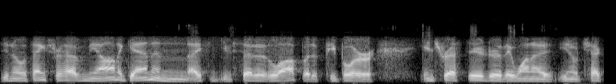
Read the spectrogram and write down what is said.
you know thanks for having me on again, and I think you've said it a lot. But if people are interested or they want to you know check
